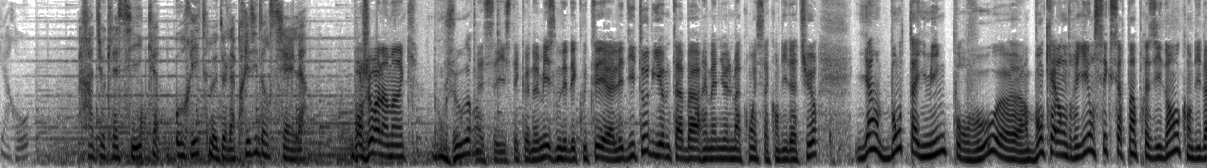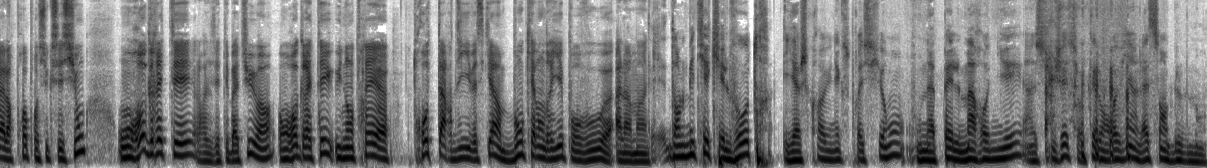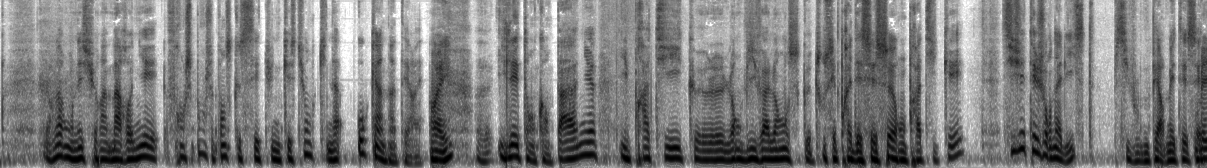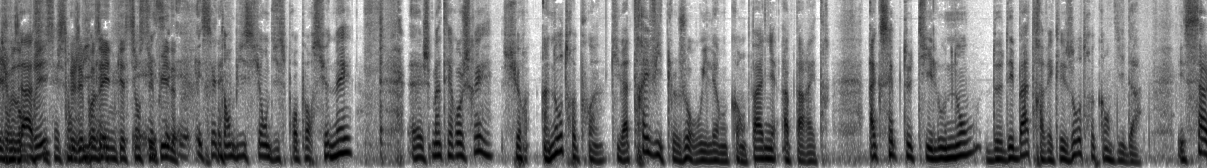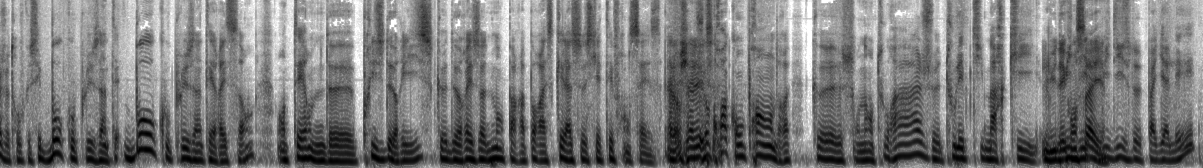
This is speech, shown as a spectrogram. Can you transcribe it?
Figaro, Radio Classique, au rythme de la présidentielle. Bonjour Alain Minck. Bonjour. Essayiste économiste, vous venez d'écouter euh, l'édito de Guillaume Tabar, Emmanuel Macron et sa candidature. Il y a un bon timing pour vous, euh, un bon calendrier. On sait que certains présidents, candidats à leur propre succession, ont regretté, alors ils étaient battus, hein, ont regretté une entrée euh, trop tardive. Est-ce qu'il y a un bon calendrier pour vous, Alain Minck? Dans le métier qui est le vôtre, il y a, je crois, une expression, on appelle marronnier un sujet sur lequel on revient à l'assemblement. Alors là, on est sur un marronnier. Franchement, je pense que c'est une question qui n'a aucun intérêt. Oui. Euh, il est en campagne, il pratique euh, l'ambivalence que tous ses prédécesseurs ont pratiquée. Si j'étais journaliste, si vous me permettez cette Mais je vous en prie, parce que j'ai posé une question et- stupide. Et, et cette ambition disproportionnée, euh, je m'interrogerai sur un autre point qui va très vite le jour où il est en campagne apparaître. Accepte-t-il ou non de débattre avec les autres candidats? Et ça, je trouve que c'est beaucoup plus beaucoup plus intéressant en termes de prise de risque, de raisonnement par rapport à ce qu'est la société française. Alors. Je crois comprendre que son entourage, tous les petits marquis Lui déconseillent. di- lui disent de ne pas y aller.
